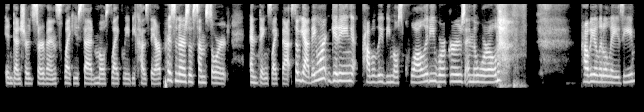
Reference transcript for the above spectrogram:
indentured servants, like you said, most likely because they are prisoners of some sort and things like that. So, yeah, they weren't getting probably the most quality workers in the world. probably a little lazy.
